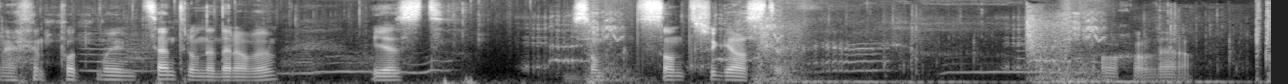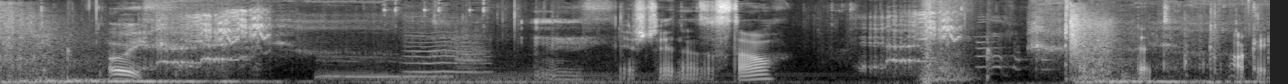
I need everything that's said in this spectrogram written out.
pod moim centrum nederowym jest... Są, są trzy gasty. O cholera. Uj. Mm, Jeszcze jeden został. Dead. Okej.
